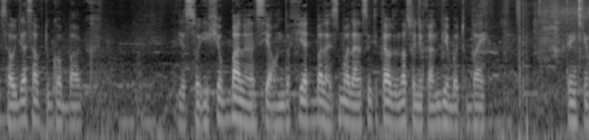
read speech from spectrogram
So i'll just have to go back Yes, so if your balance here on the fiat balance more than 60,000, that's when you can be able to buy. Thank you.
